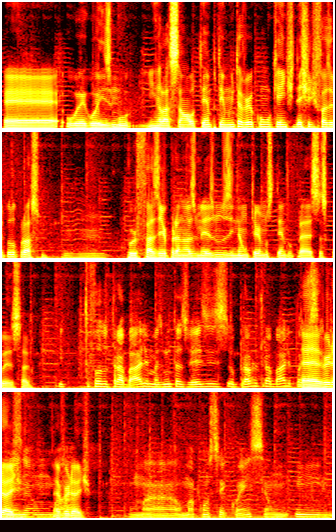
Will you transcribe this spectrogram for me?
é, o egoísmo em relação ao tempo tem muito a ver com o que a gente deixa de fazer pelo próximo. Por fazer pra nós mesmos e não termos tempo pra essas coisas, sabe? E tu falou do trabalho, mas muitas vezes o próprio trabalho pode É ser verdade. também, né, uma, É verdade. Uma, uma consequência, um, um,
